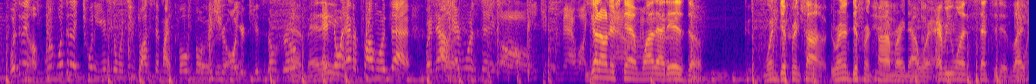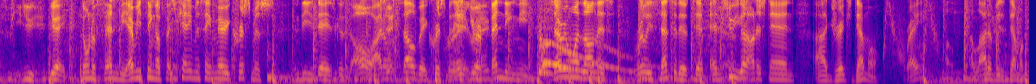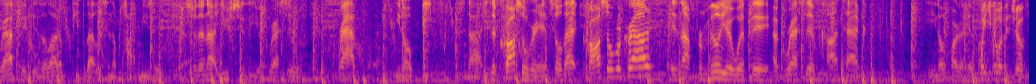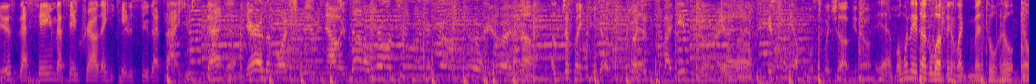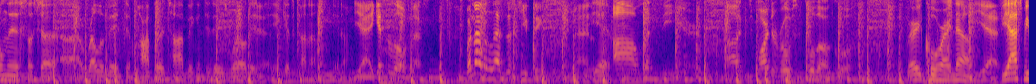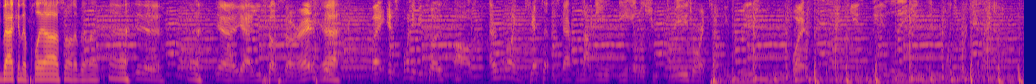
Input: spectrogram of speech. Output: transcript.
Like, wasn't it? wa- Wasn't it like 20 years ago when Tupac said, "My faux phone make sure all your kids don't grow"? Yeah, man, And no one had a problem with that. But now Yeah. everyone's saying, "Oh, he kicked the man while You gotta understand down." why that is though. We're in different time. We're in a different time Yeah. right now where everyone's sensitive. Like you, yeah, don't offend me. Everything offend. You can't even say Merry Christmas in these days because oh, I don't Yeah. celebrate Christmas. Right, You're right. offending me. So everyone's on this really sensitive tip. And two, you gotta understand uh, Drake's demo, right? A, a lot of his demographic is a lot of people that listen to pop music, so they're not used to the aggressive rap, you know, beef style. He's a crossover hit, so that crossover crowd is not familiar with the aggressive contact, you know, part of hip hop. But you know what the joke is? That same that same crowd that he caters to that's not used to that. Yeah. They're the ones screaming now. Is that a world tour or your girls tour? You know what I I mean? know. Uh, Just like 365 days ago, right? Yeah, so yeah. it's funny how people switch up. You know? Yeah, but when they talk about things like mental Ill- illness, such a, a relevant and popular topic in today's world, it, Yeah. it gets kind of, you know. Yeah, it gets a little messy. But nonetheless, let's keep things moving, man. Yeah. Um, let's see here. Uh, DeMar DeRozan, cool on cool. Very cool right now. Yeah. If you asked me back in the playoffs, I'd have been like, eh, Yeah. eh, Yeah, yeah, you so so, right? yeah. Like it's funny because um, everyone gets at this guy for not being being able to shoot threes or attempting threes, but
